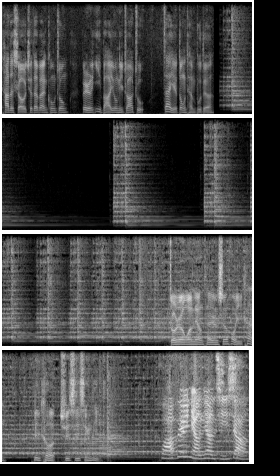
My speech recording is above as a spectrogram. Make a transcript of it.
他的手却在半空中被人一把用力抓住，再也动弹不得。众人往梁才人身后一看，立刻屈膝行礼。华妃娘娘吉祥。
